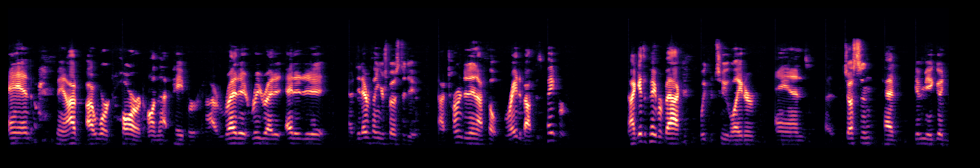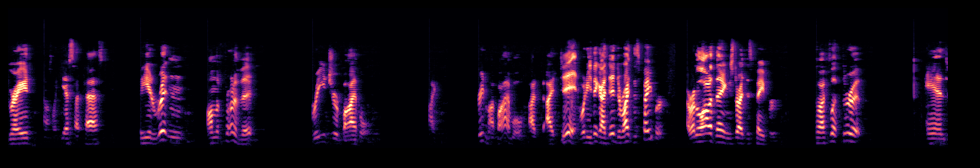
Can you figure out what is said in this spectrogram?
And man, I, I worked hard on that paper, and I read it, reread it, edited it, I did everything you're supposed to do. I turned it in. I felt great about this paper. I get the paper back a week or two later, and uh, Justin had given me a good grade. I was like, yes, I passed. But he had written on the front of it, read your Bible. I'm like, read my Bible? I, I did. What do you think I did to write this paper? I read a lot of things to write this paper. So I flipped through it, and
